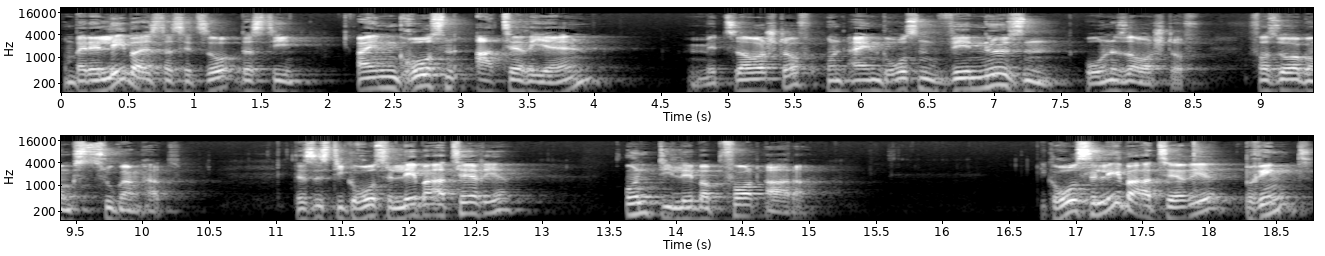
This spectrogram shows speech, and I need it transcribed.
Und bei der Leber ist das jetzt so, dass die einen großen arteriellen mit Sauerstoff und einen großen venösen ohne Sauerstoff Versorgungszugang hat. Das ist die große Leberarterie und die Leberpfortader. Die große Leberarterie bringt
